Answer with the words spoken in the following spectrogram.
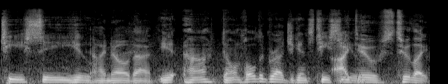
TCU. I know that. Yeah, huh? Don't hold a grudge against TCU. I do. It's too late.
